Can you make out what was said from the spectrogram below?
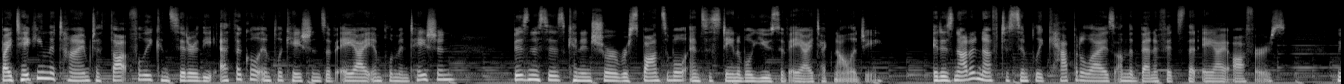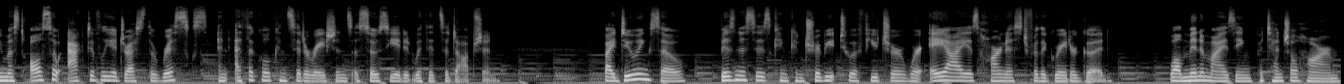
By taking the time to thoughtfully consider the ethical implications of AI implementation, businesses can ensure responsible and sustainable use of AI technology. It is not enough to simply capitalize on the benefits that AI offers. We must also actively address the risks and ethical considerations associated with its adoption. By doing so, businesses can contribute to a future where AI is harnessed for the greater good, while minimizing potential harm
